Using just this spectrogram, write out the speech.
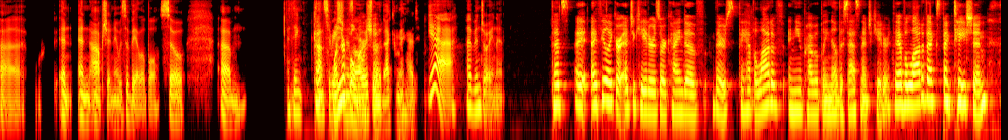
uh, an an option; it was available. So, um, I think That's conservation is always in the back of my head. Yeah, I'm enjoying it. That's I, I feel like our educators are kind of there's they have a lot of and you probably know this as an educator they have a lot of expectation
